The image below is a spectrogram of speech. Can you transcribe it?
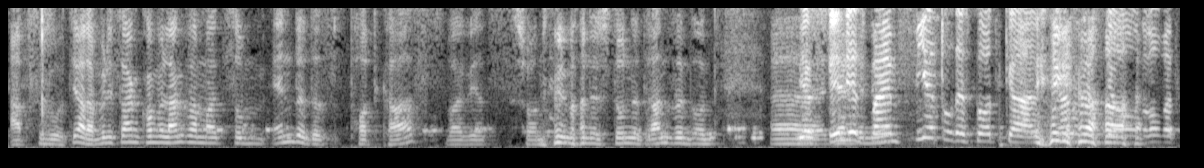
Absolut. Ja, dann würde ich sagen, kommen wir langsam mal zum Ende des Podcasts, weil wir jetzt schon über eine Stunde dran sind und äh, wir sind jetzt beim Viertel des Podcasts. genau. Robert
